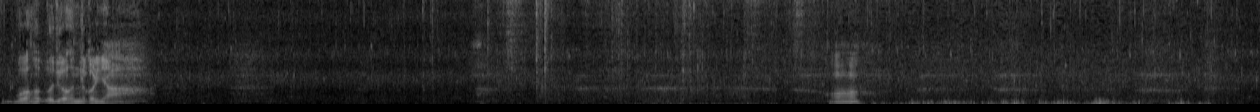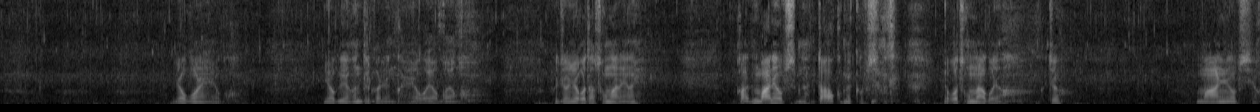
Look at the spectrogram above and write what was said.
뭐, 어디가 흔들거리냐. 어? 요거네, 요거. 여기 흔들거리는 거예요. 요거, 요거, 요거. 그죠? 요거 다 송나네요. 가도 많이 없습니다. 조금밖에 없습니다. 요거 송나고요. 그죠? 많이 없어요.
